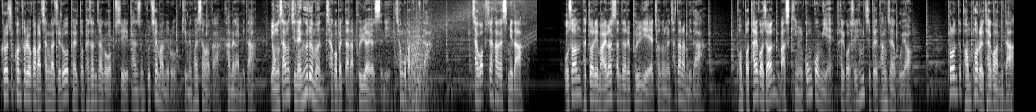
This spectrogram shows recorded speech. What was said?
cruise control과 마찬가지로 별도 배선 작업 없이 단순 교체만으로 기능 활성화가 가능합니다. 영상 진행 흐름은 작업에 따라 분류하였으니 참고 바랍니다. 작업 시작하겠습니다. 우선 배터리 마이너스 단자를 분리해 전원을 차단합니다. 범퍼 탈거 전 마스킹을 꼼꼼히 해 탈거 시 흠집을 방지하고요. 프론트 범퍼를 탈거합니다.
